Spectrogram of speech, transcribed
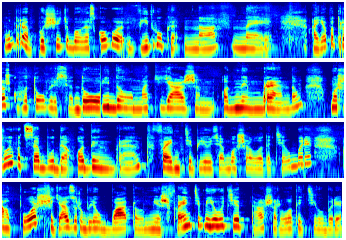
пудра, пишіть обов'язково відгуки на неї. А я потрошку готовлюся до відео макіяжем одним брендом. Можливо, це буде один бренд Fenty Beauty або Charlotte Tilbury, або ж я зроблю батл між Fenty Beauty та Charlotte Tilbury.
